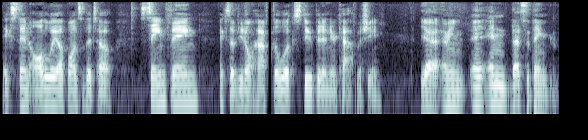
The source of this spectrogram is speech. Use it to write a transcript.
extend all the way up onto the toe. Same thing, except you don't have to look stupid in your calf machine. Yeah, I mean, and, and that's the thing.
